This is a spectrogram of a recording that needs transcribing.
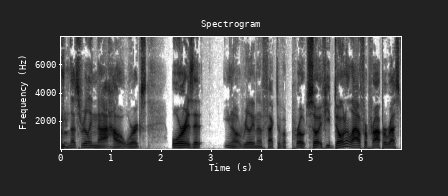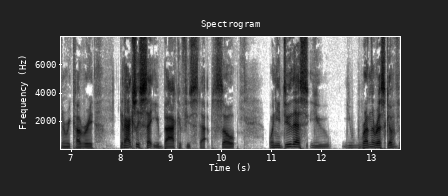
that's really not how it works. Or is it, you know, really an effective approach? So if you don't allow for proper rest and recovery, it can actually set you back a few steps. So when you do this, you you run the risk of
